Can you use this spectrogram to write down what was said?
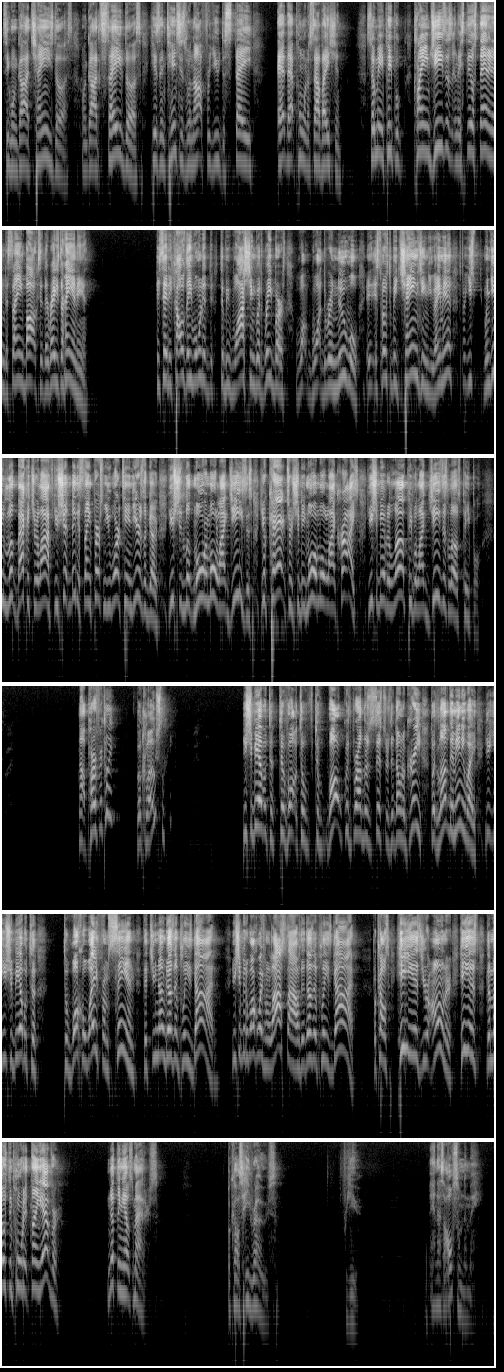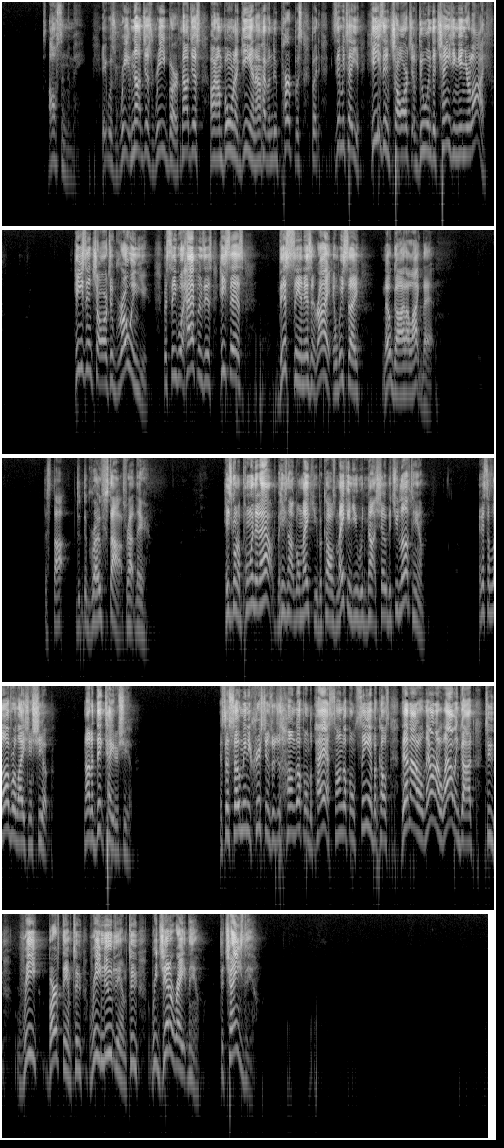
See, when God changed us, when God saved us, his intentions were not for you to stay at that point of salvation. So many people claim Jesus and they're still standing in the same box that they raised their hand in. He said he caused, he wanted to be washing with rebirth, what, what, the renewal. It's supposed to be changing you. Amen? But you, when you look back at your life, you shouldn't be the same person you were 10 years ago. You should look more and more like Jesus. Your character should be more and more like Christ. You should be able to love people like Jesus loves people. Not perfectly, but closely. You should be able to, to, walk, to, to walk with brothers and sisters that don't agree, but love them anyway. You, you should be able to, to walk away from sin that you know doesn't please God. You should be to walk away from lifestyles that doesn't please God because He is your owner. He is the most important thing ever. Nothing else matters because He rose for you. Man, that's awesome to me. It's awesome to me. It was re- not just rebirth, not just, all right, I'm born again, I have a new purpose, but let me tell you, He's in charge of doing the changing in your life. He's in charge of growing you. But see, what happens is he says, This sin isn't right. And we say, No, God, I like that. The, stop, the, the growth stops right there. He's going to point it out, but he's not going to make you because making you would not show that you loved him. And it's a love relationship, not a dictatorship. And so, so many Christians are just hung up on the past, hung up on sin because they're not, they're not allowing God to rebirth them, to renew them, to regenerate them, to change them.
